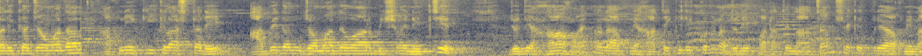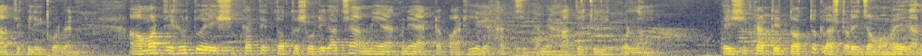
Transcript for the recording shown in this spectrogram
তালিকা জমা দেন আপনি কি ক্লাস্টারে আবেদন জমা দেওয়ার বিষয় নিশ্চিত? যদি হাঁ হয়, তাহলে আপনি হাতে ক্লিক করবেন আর যদি পাঠাতে না চান, সেক্ষেত্রে আপনি নাতে ক্লিক করবেন। আমার যেহেতু এই শিক্ষার্থীর তথ্য সঠিক আছে, আমি এখনই একটা পাঠিয়ে দেখাচ্ছি। আমি হাতে ক্লিক করলাম। এই শিক্ষার্থীর তথ্য ক্লাস্টারে জমা হয়ে গেল।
